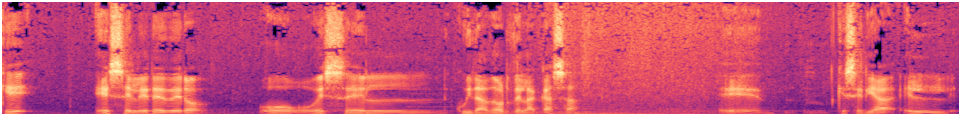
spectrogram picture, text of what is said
que es el heredero o es el cuidador de la casa, eh, que sería el,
